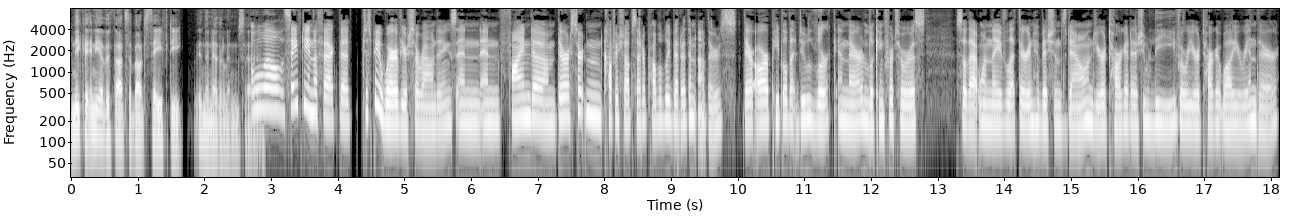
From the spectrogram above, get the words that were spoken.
Nika, any other thoughts about safety in the Netherlands? Uh, Well, safety in the fact that just be aware of your surroundings and and find um, there are certain coffee shops that are probably better than others. There are people that do lurk in there looking for tourists, so that when they've let their inhibitions down, you're a target as you leave, or you're a target while you're in there.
